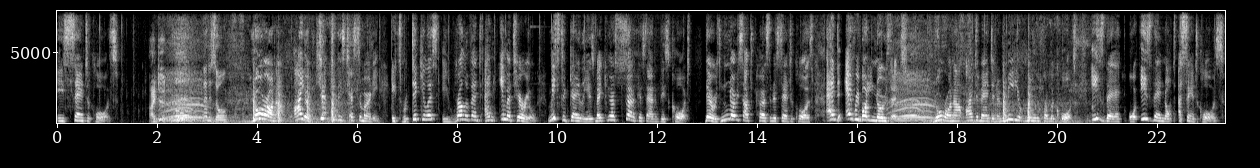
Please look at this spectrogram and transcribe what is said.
is Santa Claus? I do. That is all. Your Honor, I object to this testimony. It's ridiculous, irrelevant, and immaterial. Mr. Gailey is making a circus out of this court. There is no such person as Santa Claus, and everybody knows it. Your Honor, I demand an immediate ruling from the court. Is there or is there not a Santa Claus?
